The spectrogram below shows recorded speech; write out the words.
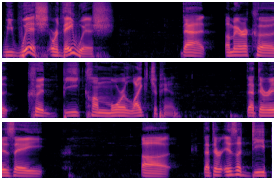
we wish or they wish that America could become more like Japan. That there is a uh, that there is a deep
